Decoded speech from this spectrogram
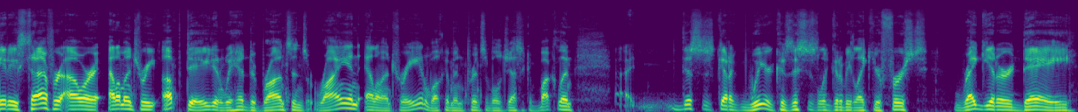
It is time for our elementary update, and we head to Bronson's Ryan Elementary and welcome in Principal Jessica Bucklin. Uh, this is kind of weird because this is going to be like your first regular day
